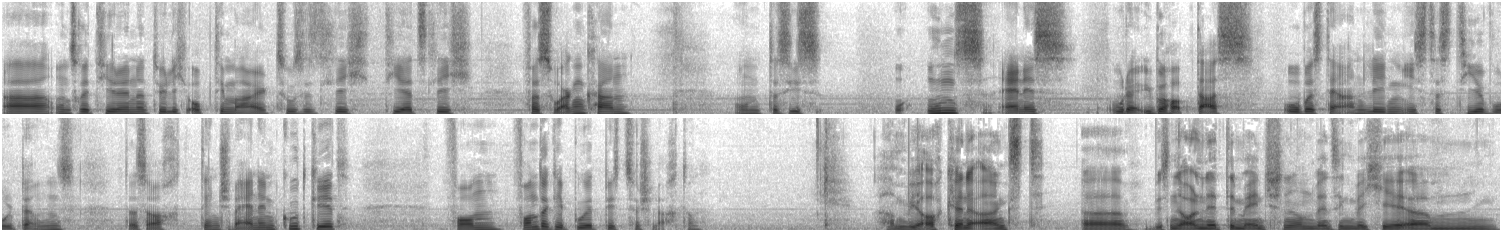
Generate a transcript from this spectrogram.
äh, unsere Tiere natürlich optimal zusätzlich tierärztlich versorgen kann. Und das ist uns eines oder überhaupt das oberste Anliegen ist das Tierwohl bei uns, dass auch den Schweinen gut geht, von, von der Geburt bis zur Schlachtung. Haben wir auch keine Angst. Äh, wir sind alle nette Menschen und wenn es irgendwelche ähm,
